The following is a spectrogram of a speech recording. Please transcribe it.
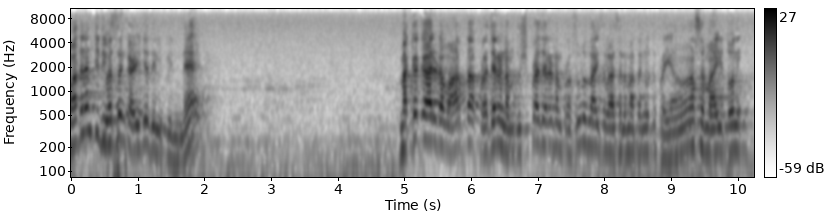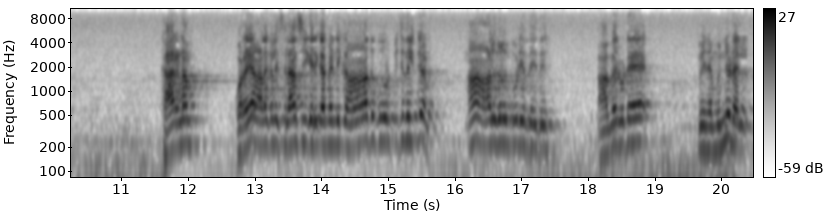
പതിനഞ്ച് ദിവസം കഴിഞ്ഞതിൽ പിന്നെ മക്കാരുടെ വാർത്ത പ്രചരണം ദുഷ്പ്രചരണം പ്രസൂൽ അള്ളാഹി സ്വലാസ്ലമ തങ്ങൾക്ക് പ്രയാസമായി തോന്നി. കാരണം കുറെ ആളുകൾ ഇസ്ലാം സ്വീകരിക്കാൻ വേണ്ടി കാത് കൂർപ്പിച്ച് നിൽക്കുകയാണ്. ആ ആളുകളും കൂടി എന്ത് ചെയ്ത് അവരുടെ പിന്നെ മുന്നിടൽ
